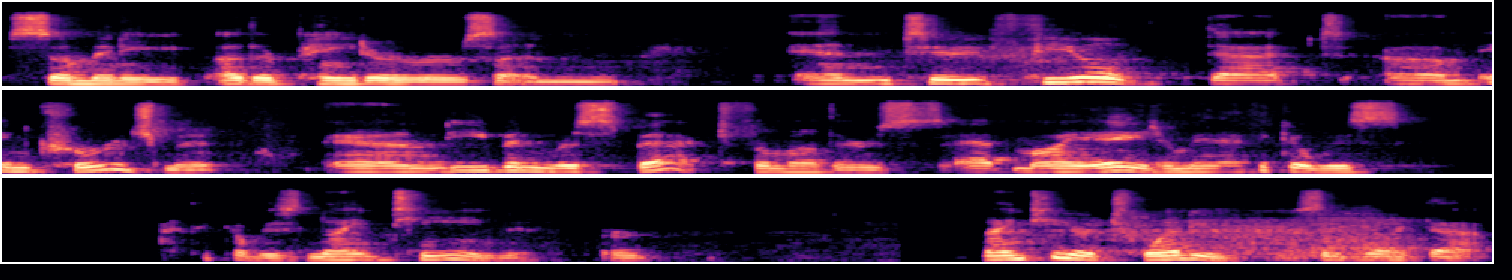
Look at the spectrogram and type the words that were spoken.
so many other painters and and to feel that um, encouragement and even respect from others at my age. I mean, I think it was, I think I was 19 or 19 or 20, something like that.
